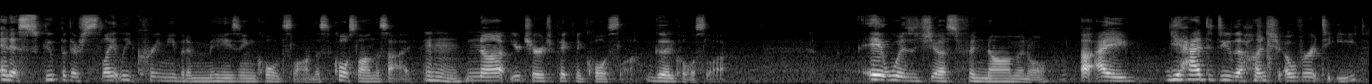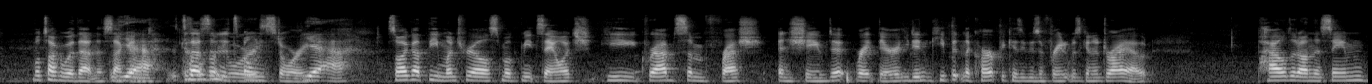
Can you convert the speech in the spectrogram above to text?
and a scoop of their slightly creamy but amazing cold slaw on this coleslaw on the side. Mm-hmm. Not your church picnic coleslaw. Good coleslaw. It was just phenomenal. I you had to do the hunch over it to eat. We'll talk about that in a second. Yeah, that's in its yours. own story. Yeah, So I got the Montreal smoked meat sandwich. He grabbed some fresh and shaved it right there. He didn't keep it in the cart because he was afraid it was going to dry out. Piled it on the same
